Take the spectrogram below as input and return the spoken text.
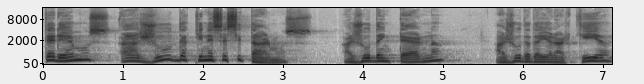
teremos a ajuda que necessitarmos, ajuda interna, ajuda da hierarquia,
